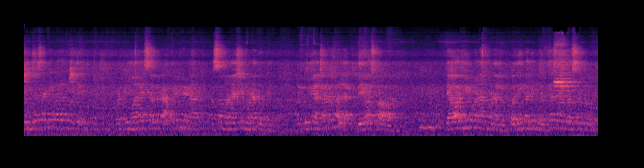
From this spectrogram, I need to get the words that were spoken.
तुमच्यासाठी करत होते. पण तुम्हाला हे सगळं रात्री मिळणार असं मनाशी म्हणत होते. पण तुम्ही अचानक आलात देवच पावला. त्यावर मी मनात म्हणालो कधी कधी भलतंच देव प्रसन्न होतो.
